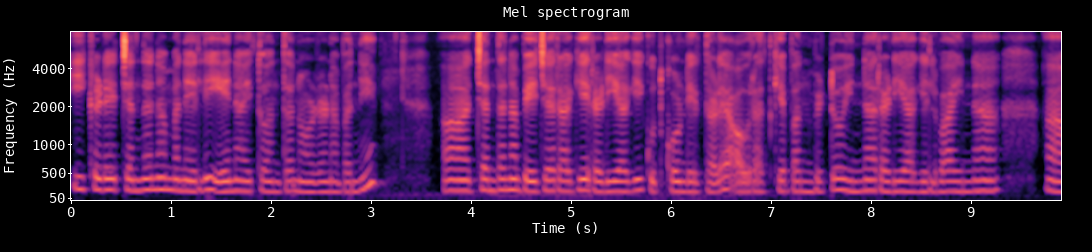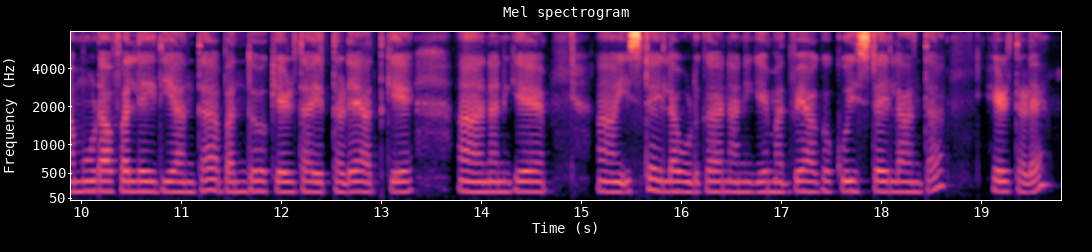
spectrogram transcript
ಈ ಕಡೆ ಚಂದನ ಮನೆಯಲ್ಲಿ ಏನಾಯಿತು ಅಂತ ನೋಡೋಣ ಬನ್ನಿ. ಚಂದನ ಬೇಜಾರಾಗಿ, ರೆಡಿಯಾಗಿ ಕುತ್ಕೊಂಡಿರ್ತಾಳೆ. ಅವ್ರ ಅದಕ್ಕೆ ಬಂದುಬಿಟ್ಟು, ಇನ್ನೂ ರೆಡಿ ಆಗಿಲ್ವಾ? ಇನ್ನೂ ಮೂಡ್ ಆಫಲ್ಲೇ ಇದೆಯಾ? ಅಂತ ಬಂದು ಕೇಳ್ತಾ ಇರ್ತಾಳೆ. ಅದಕ್ಕೆ ನನಗೆ ಇಷ್ಟ ಇಲ್ಲ ಹುಡುಗ. ನನಗೆ ಮದುವೆ ಆಗೋಕ್ಕೂ ಇಷ್ಟ ಇಲ್ಲ ಅಂತ ಹೇಳ್ತಾಳೆ.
